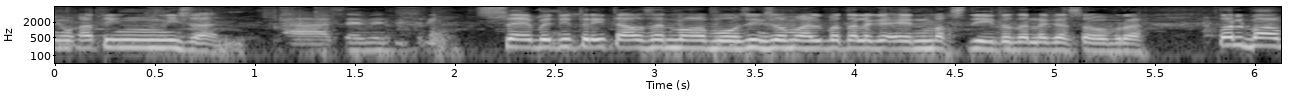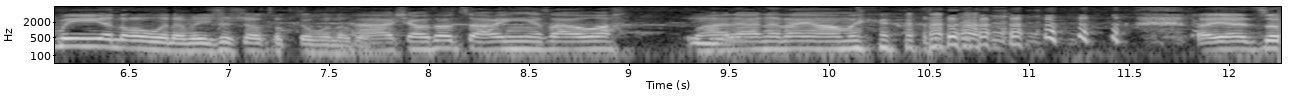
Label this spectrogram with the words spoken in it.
Yung ating Nissan. Ah, 73. 73,000 mga bossing. So mahal pa talaga NMAX dito talaga sobra. Tol, baka may ano ka muna, may shoutout ka muna. tol. Ah, shoutout sa aking asawa. Bahala na tayo mamaya. Ayan, so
